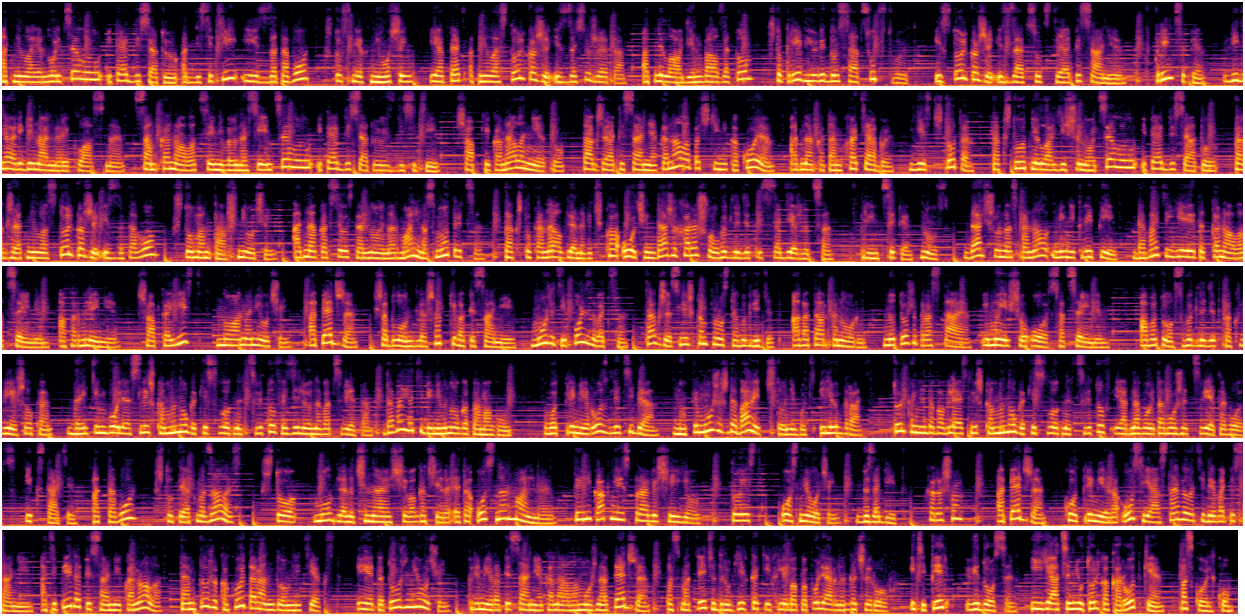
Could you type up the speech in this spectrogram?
Отняла я 0,5 от 10 и из-за того, что смех не очень, и опять отняла столько же из-за сюжета. Отняла 1 балл за то, что превью видоса отсутствует, и столько же из-за отсутствия описания. В принципе, видео оригинальное и классное. Сам канал оцениваю на 7,5 из 10. Шапки канала нету. Также описание канала почти никакое, однако там хотя бы есть что-то, так что отняла еще 0,5. Также отняла столько же из-за того, что монтаж не очень. Однако все остальное нормально смотрится, так что канал для новичка очень даже хорошо выглядит и содержится. В принципе, нус. Дальше у нас канал Мини Крепи. Давайте ей этот канал оценим. Оформление. Шапка есть, но она не очень. Опять же, шаблон для шапки в описании. Можете пользоваться, также слишком просто выглядит. Аватарка норм, но тоже простая, и мы еще ос оценим. А вот ос выглядит как вешалка, да и тем более слишком много кислотных цветов и зеленого цвета. Давай я тебе немного помогу. Вот пример ос для тебя, но ты можешь добавить что-нибудь или убрать. Только не добавляя слишком много кислотных цветов и одного и того же цвета воз. И кстати, от того, что ты отмазалась, что, мол для начинающего гачера это ос нормальная, ты никак не исправишь ее. То есть, ос не очень, без обид. Хорошо? Опять же, код примера ос я оставила тебе в описании. А теперь описание канала, там тоже какой-то рандомный текст. И это тоже не очень. Пример описания канала можно опять же, посмотреть у других каких-либо популярных гачеров. И теперь, видосы. И я ценю только короткие, поскольку...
